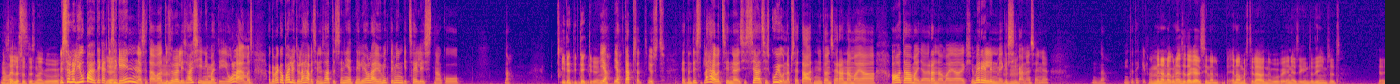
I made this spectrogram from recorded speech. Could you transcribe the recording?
no selles suhtes nagu no seal oli juba ju tegelikult yeah. isegi enne seda, vaata Mm. sul oli see asi niimoodi olemas, aga väga paljud ju lähevad sinna saatesse nii, et neil ei ole ju mitte mingit sellist nagu identiteeti. jah, jah, täpselt, just. et nad lihtsalt lähevad sinna ja siis sealt siis kujuneb see, et aa, et nüüd on see Rannamaja Aada, ma ei tea, Rannamaja, eks ju, Merilin või kes mm. -hmm. iganes, on ju. noh, nii ta tekib. mina nagu näen seda ka, et sinna enamasti lähevad nagu enesekindlad inimesed ja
